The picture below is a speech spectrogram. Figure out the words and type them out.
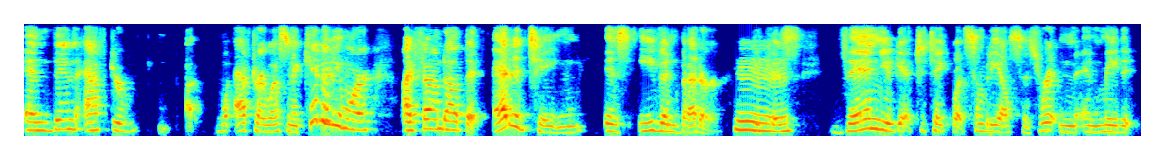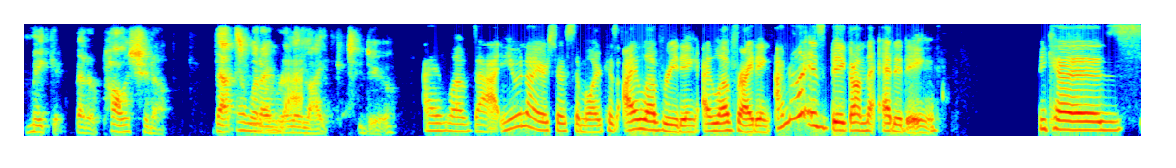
and then after uh, after I wasn't a kid anymore, I found out that editing is even better mm. because then you get to take what somebody else has written and made it make it better, polish it up. That's I what I really that. like to do. I love that. You and I are so similar because I love reading, I love writing. I'm not as big on the editing because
